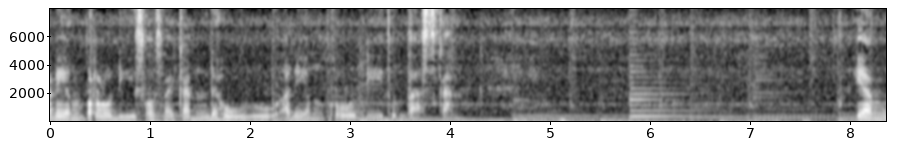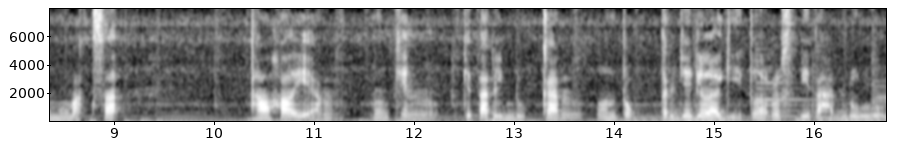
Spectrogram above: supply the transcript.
ada yang perlu diselesaikan dahulu ada yang perlu dituntaskan. Yang memaksa hal-hal yang mungkin kita rindukan untuk terjadi lagi itu harus ditahan dulu.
